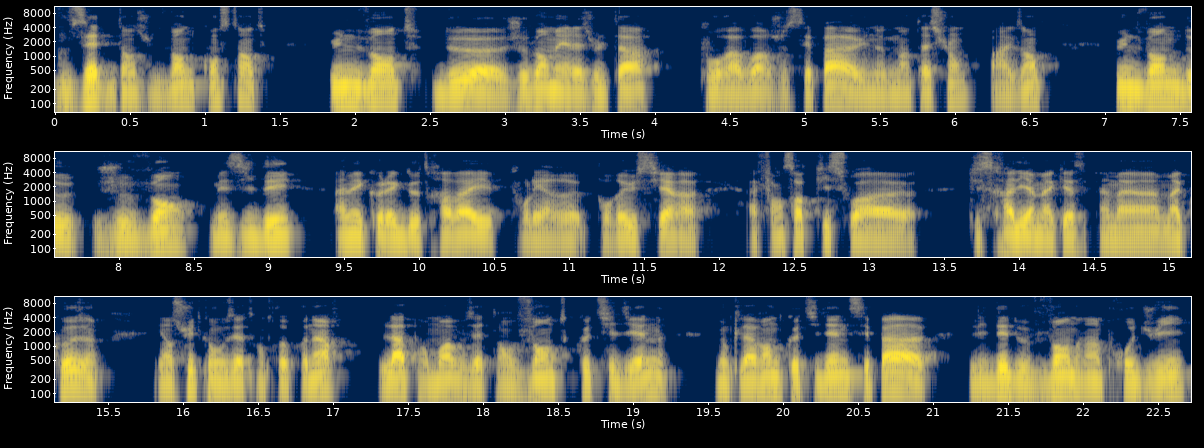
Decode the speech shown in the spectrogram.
vous êtes dans une vente constante. Une vente de euh, je vends mes résultats pour avoir, je sais pas, une augmentation, par exemple. Une vente de je vends mes idées à mes collègues de travail pour les pour réussir à, à faire en sorte qu'ils soient euh, qu'ils se rallient à ma, à ma, ma cause. Et ensuite, quand vous êtes entrepreneur, là pour moi, vous êtes en vente quotidienne. Donc la vente quotidienne, c'est pas l'idée de vendre un produit,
